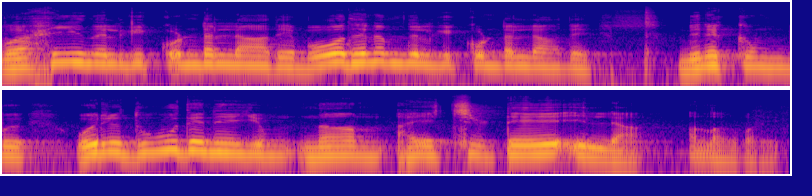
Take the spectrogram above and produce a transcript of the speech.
വഹി നൽകിക്കൊണ്ടല്ലാതെ ബോധനം നൽകിക്കൊണ്ടല്ലാതെ നിനക്ക് മുമ്പ് ഒരു ദൂതനെയും നാം അയച്ചിട്ടേ ഇല്ല അള്ളാഹു പറയും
